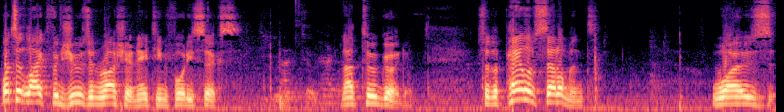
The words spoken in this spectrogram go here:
what's it like for Jews in Russia in 1846? Not too, Not too good. So the Pale of Settlement was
